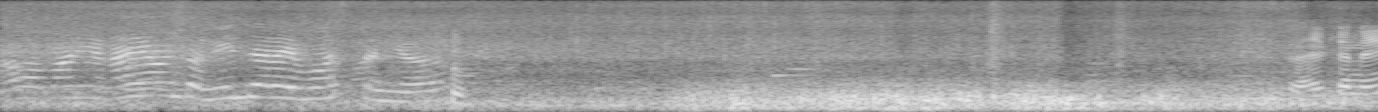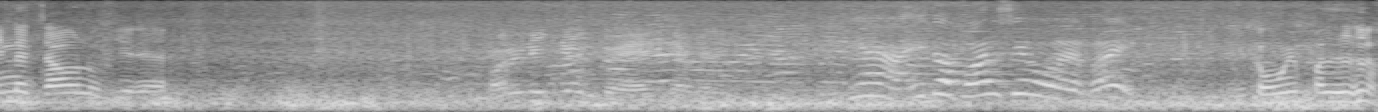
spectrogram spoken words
આવા નહીં જવાનું ઘીરે ક્યાં ઈ તો પરસેવો હોય ભાઈ એ તો હું પલ્લો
